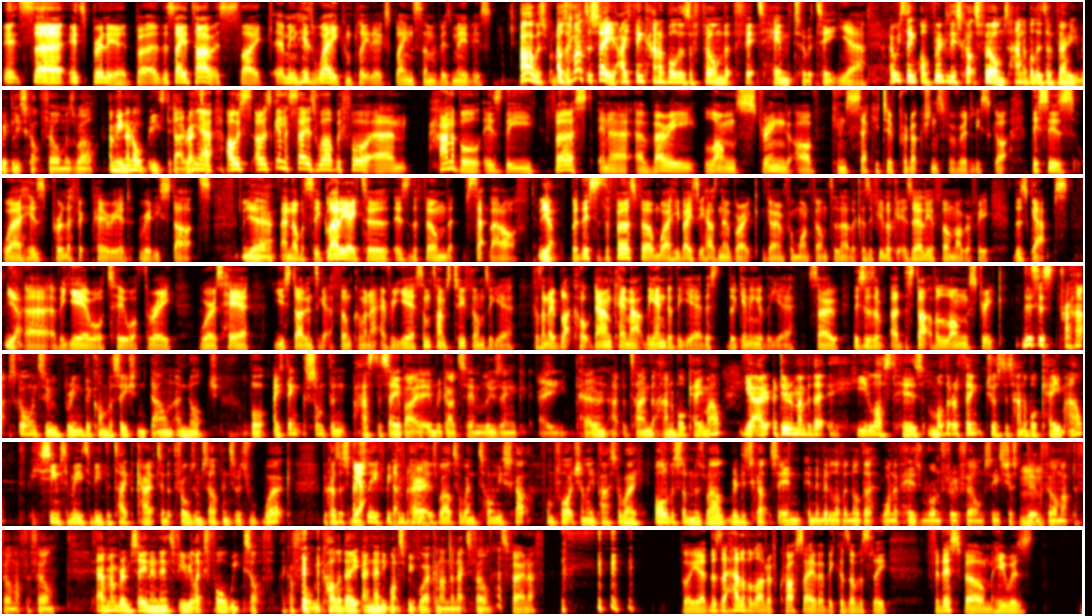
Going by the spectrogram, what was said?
it's uh, it's brilliant, but at the same time, it's like I mean, his way completely explains some of his movies. I was I was about to say, I think Hannibal is a film that fits him to a T. Yeah, I always think of Ridley Scott's films, Hannibal is a very Ridley Scott film as well. I mean, I know he's the director. Yeah, I was I was gonna say as well before. Um, Hannibal is the first in a, a very long string of consecutive productions for Ridley Scott. This is where his prolific period really starts, Yeah. and obviously Gladiator is the film that set that off. Yeah. But this is the first film where he basically has no break going from one film to another. Because if you look at his earlier filmography, there's gaps Yeah. uh, of a year or two or three. Whereas here, you're starting to get a film coming out every year, sometimes two films a year. Because I know Black Hawk Down came out the end of the year, this the beginning of the year. So this is a, at the start of a long streak. This is perhaps going to bring the conversation down a notch, but I think something has to say about it in regards to him losing a parent at the time that Hannibal came out. Yeah, I, I do remember that he lost his mother, I think, just as Hannibal came out. He seems to me to be the type of character that throws himself into his work because, especially if we compare it as well to when Tony Scott unfortunately passed away, all of a sudden as well, Ridley Scott's in in the middle of another one of his run through films. He's just doing mm. film after film after film. I remember him saying in an interview he likes four weeks off, like a four week holiday, and then he wants to be working on the next film. That's fair enough. but yeah, there's a hell of a lot of crossover because obviously for this film, he was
